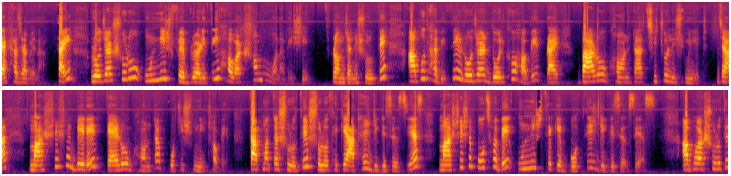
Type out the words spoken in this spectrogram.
দেখা যাবে না। তাই রোজার শুরু উনিশ ফেব্রুয়ারিতেই হওয়ার সম্ভাবনা বেশি। রমজানের শুরুতে আবুধাবিতে রোজার দৈর্ঘ্য হবে প্রায় বারো ঘণ্টা ছিচল্লিশ মিনিট, যা মাস শেষে বেড়ে তেরো ঘণ্টা পঁচিশ মিনিট হবে। তাপমাত্রা শুরুতে ষোলো থেকে আঠাশ ডিগ্রি সেলসিয়াস, মাস শেষে পৌঁছবে উনিশ থেকে বত্রিশ ডিগ্রি সেলসিয়াস। আবহাওয়ার শুরুতে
